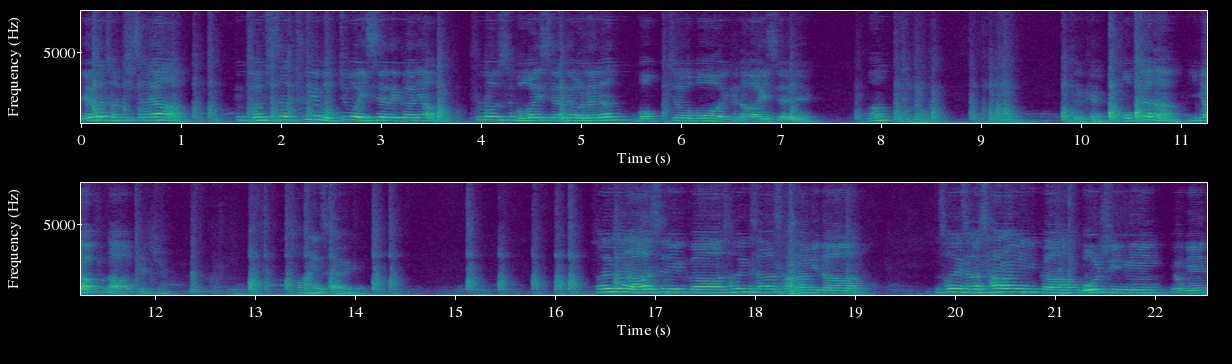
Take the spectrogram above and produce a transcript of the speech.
얘가 전치사야. 그럼 전치사 투에 목적어 있어야 될 거 아니야? 플러스 뭐가 있어야 돼? 원래는 목적어 이렇게 나와 있어야 돼. 어? 이렇게. 없잖아. 이게 앞으로 나왔겠죠. 선행사야, 이게. 선행사 나왔으니까 선행사가 사람이다. 선행사가 사람이니까 뭐올수 있니? 여기.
